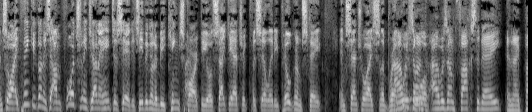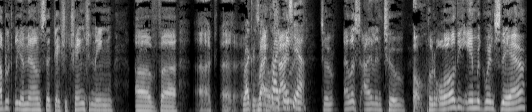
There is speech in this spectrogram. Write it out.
And so I think you're going to say, unfortunately, John, I hate to say it, it's either going to be Kings Park, the old psychiatric facility, Pilgrim State in Central Islip, I Brentwood, was on or I was on Fox today, and I publicly announced that they should change the name of uh, uh, uh, Rikers Island. Rikers, Island yeah. to Ellis Island Two. Oh. Put all the immigrants there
